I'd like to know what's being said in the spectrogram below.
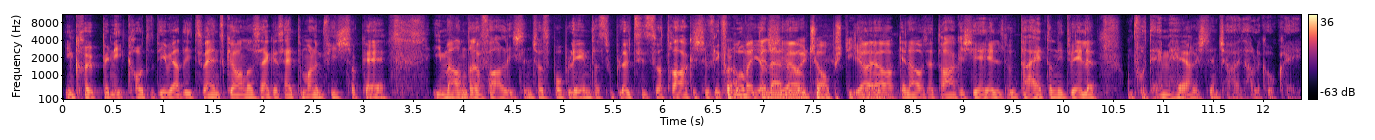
in Köpenick. Oder? Die werden in 20 Jahren noch sagen, es hätte mal einen Fischer gegeben. Im anderen Fall ist dann schon das Problem, dass du plötzlich so eine tragische Figur Vor allem, wirst. Wenn ja. Abstieg, ja, ja, genau, der tragische Held. Und da hat er nicht wollen. Und von dem her ist dann schon alles okay.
